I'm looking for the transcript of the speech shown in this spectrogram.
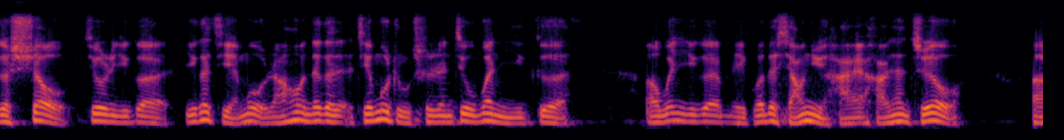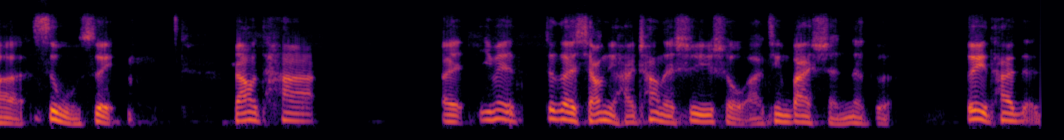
个 show，就是一个一个节目，然后那个节目主持人就问一个。呃，问一个美国的小女孩，好像只有，呃四五岁，然后她，呃，因为这个小女孩唱的是一首啊敬拜神的歌，所以她的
